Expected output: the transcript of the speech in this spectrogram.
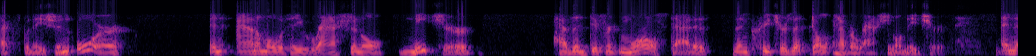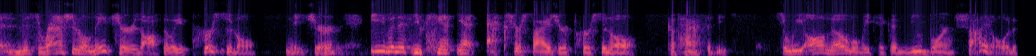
explanation, or an animal with a rational nature has a different moral status than creatures that don't have a rational nature. And that this rational nature is also a personal nature, even if you can't yet exercise your personal capacities. So we all know when we take a newborn child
